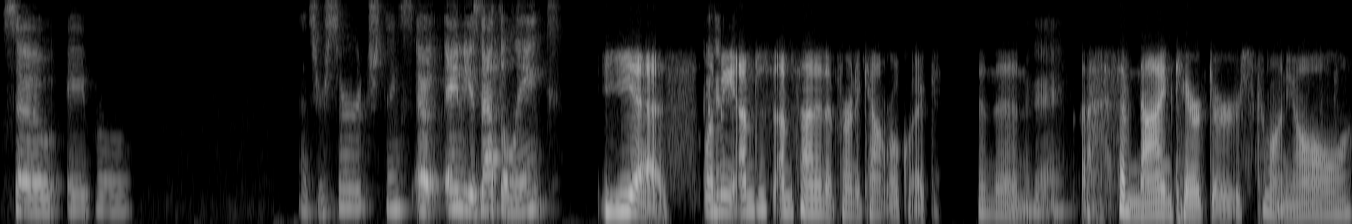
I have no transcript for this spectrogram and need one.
So April, that's your search. Thanks. Oh, Amy, is that the link? Yes. Let Okay. me, I'm just, I'm signing up for an account real quick. And then Okay. I have nine characters. Come on, y'all.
